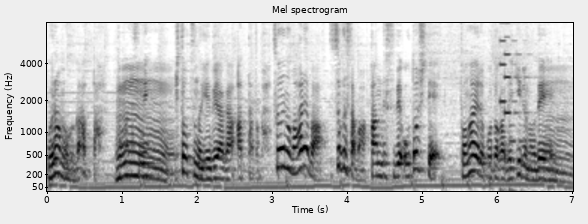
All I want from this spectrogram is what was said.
裏目があったとかですうんね一つの指輪があったとか。そういうのがあればすぐさまハンデスで落として唱えることができるので、うん。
